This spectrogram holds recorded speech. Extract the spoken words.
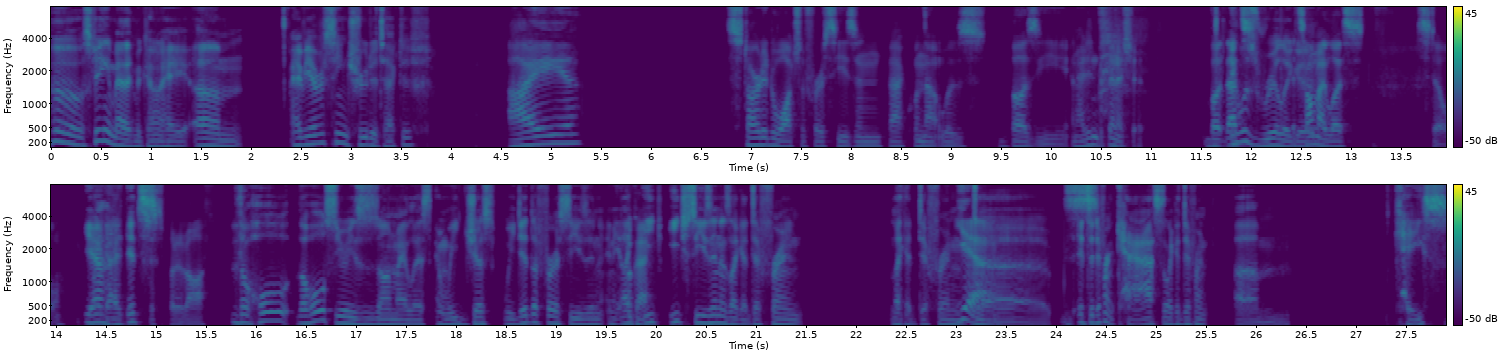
Oh, speaking of Matthew McConaughey, um, have you ever seen True Detective? I started to watch the first season back when that was buzzy, and I didn't finish it. But that's it was really good. it's on my list still. Yeah, Like, I it's just put it off. The whole the whole series is on my list, and we just we did the first season, and it, like Okay. each each season is like a different, like a different. Yeah. uh, it's a different cast, like a different um case,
